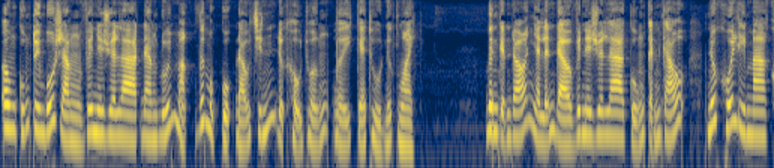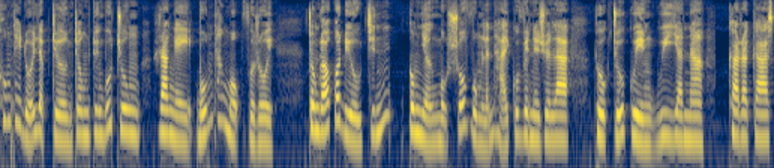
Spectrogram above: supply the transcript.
Ông cũng tuyên bố rằng Venezuela đang đối mặt với một cuộc đảo chính được hậu thuẫn bởi kẻ thù nước ngoài. Bên cạnh đó, nhà lãnh đạo Venezuela cũng cảnh cáo nếu khối Lima không thay đổi lập trường trong tuyên bố chung ra ngày 4 tháng 1 vừa rồi, trong đó có điều chính công nhận một số vùng lãnh hải của Venezuela thuộc chủ quyền Guyana, Caracas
